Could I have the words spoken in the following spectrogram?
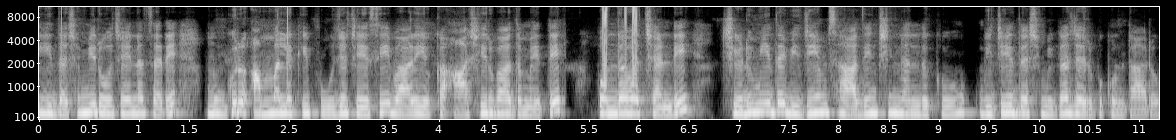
ఈ దశమి రోజైనా సరే ముగ్గురు అమ్మలకి పూజ చేసి వారి యొక్క ఆశీర్వాదం అయితే పొందవచ్చండి. చెడు మీద విజయం సాధించినందుకు విజయదశమిగా జరుపుకుంటారు.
